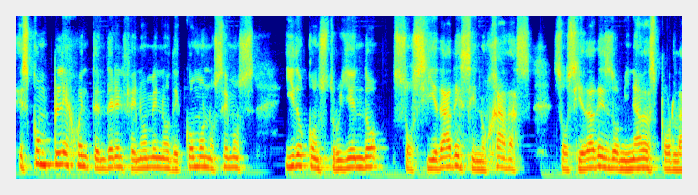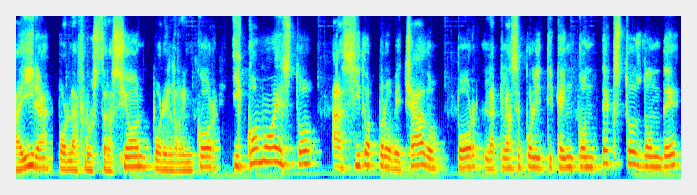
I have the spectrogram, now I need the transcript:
es complejo entender el fenómeno de cómo nos hemos ido construyendo sociedades enojadas, sociedades dominadas por la ira, por la frustración, por el rencor, y cómo esto ha sido aprovechado por la clase política en contextos donde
